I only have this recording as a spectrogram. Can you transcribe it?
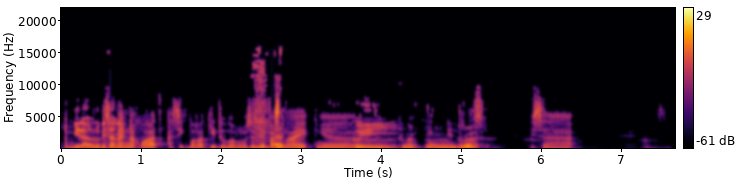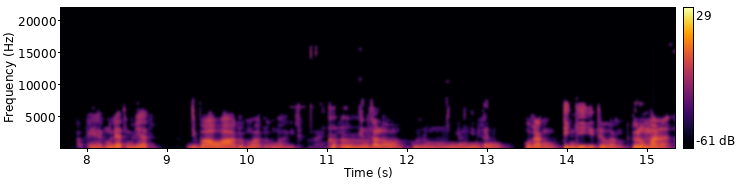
Gembira lu di sana. enak banget, asik banget gitu, Bang. Maksudnya pas Eh. naiknya Wih. Enak, hmm, enak terus banget. bisa apa ya ngeliat-ngeliat di bawah rumah-rumah gitu. Heeh. Kan kalau gunung yang ini kan kurang tinggi gitu, Bang. Gunung mana?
